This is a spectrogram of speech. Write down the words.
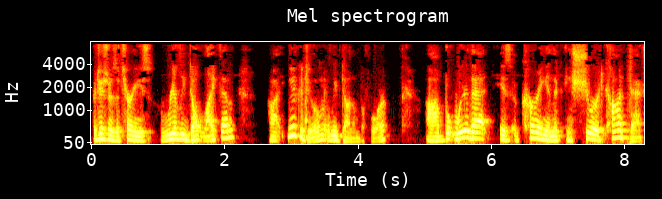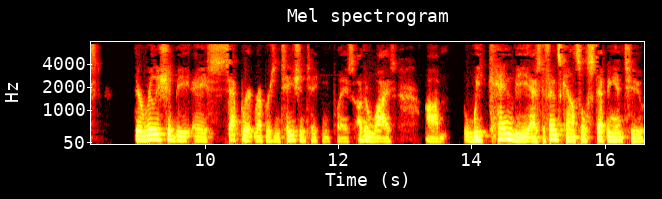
petitioners' attorneys really don't like them, uh, you could do them, and we've done them before. Uh, but where that is occurring in the insured context, there really should be a separate representation taking place. Otherwise, um, we can be, as defense counsel, stepping into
